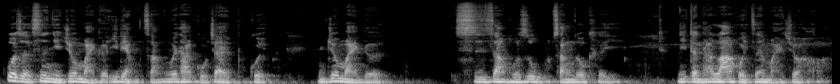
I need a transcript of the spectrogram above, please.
或者是你就买个一两张，因为它股价也不贵，你就买个。十张或是五张都可以，你等它拉回再买就好了。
